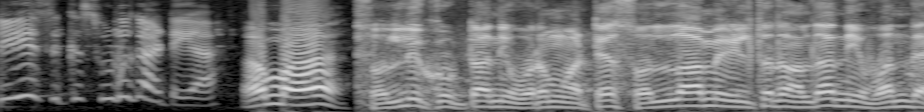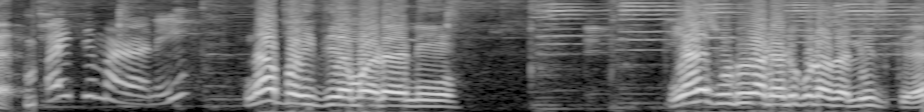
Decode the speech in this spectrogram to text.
லீஸுக்கு சுடுகாட்டையா? ஆமாம் சொல்லி கூப்பிட்டா நீ வரமாட்டே சொல்லாம இழுத்தனால தான் நீ வந்த. பைத்தியமாடா நீ. என்ன பைத்தியமாடா நீ? ஏன் சுடுகாடு எடுக்கக்கூடாது லீஸ்க்கு?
